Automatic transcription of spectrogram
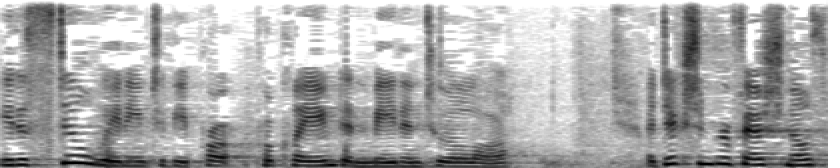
It is still waiting to be pro proclaimed and made into a law. Addiction professionals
